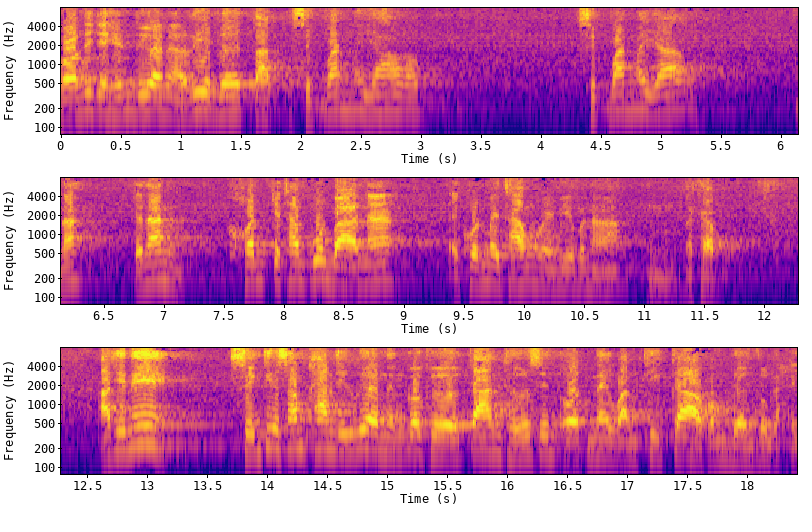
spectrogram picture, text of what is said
ก่อนที่จะเห็นเดือนน่ะ รีบเลยตัดสิบวันไม่ยาวเราสิบวันไม่ยาว นะฉะนั้นคนจะทำกุรบานนะไอ้คนไม่ทำก็ไม่มีปัญหานะครับอาทีนี้สิ่งที่สำคัญอีกเรื่องหนึ่งก็คือ การถือสินอดในวันที่เก้าของเดือนสุลฮิ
